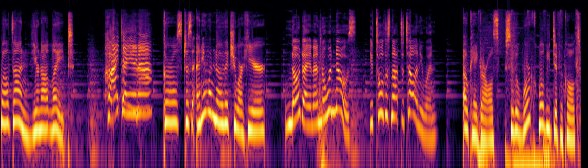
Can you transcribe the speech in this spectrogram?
Well done, you're not late. Hi, Diana! Girls, does anyone know that you are here? No, Diana, no one knows. You told us not to tell anyone. Okay, girls, so the work will be difficult,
